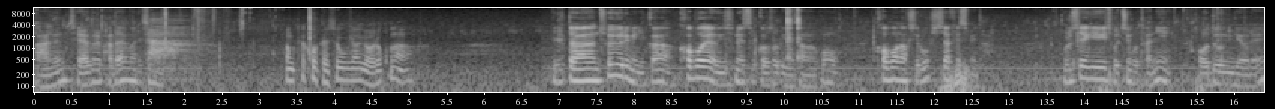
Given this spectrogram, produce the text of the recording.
많은 제약을 받아야만 했습니다. 형태코 배수 구경하기 어렵구나. 일단 초여름이니까 커버에 은신했을 것으로 예상하고 커버 낚시로 시작했습니다. 물색이 좋지 못하니 어두운 계열의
